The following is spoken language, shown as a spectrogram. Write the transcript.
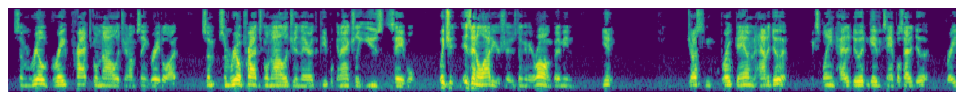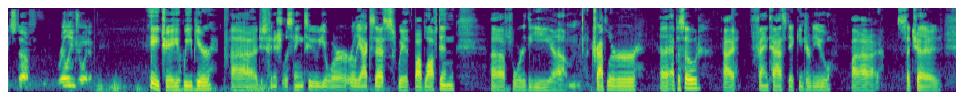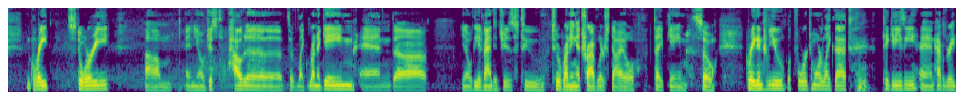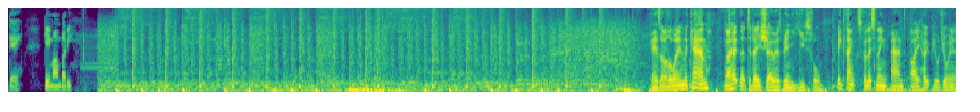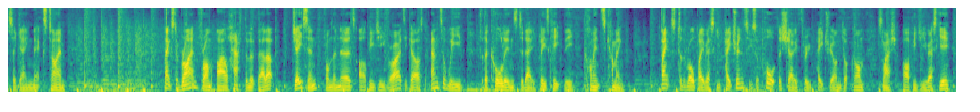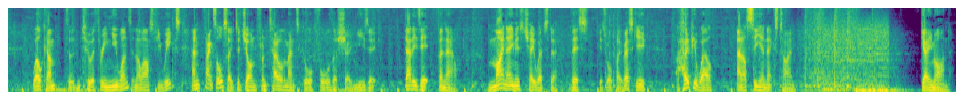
some real great practical knowledge, and I'm saying great a lot. Some some real practical knowledge in there that people can actually use at the table, which is in a lot of your shows. Don't get me wrong, but I mean, you, Justin broke down how to do it, explained how to do it, and gave examples how to do it. Great stuff. Really enjoyed it. Hey, Jay Wiebe here. Uh, just finished listening to your early access with Bob Lofton uh, for the um, Traveller uh, episode. Uh, fantastic interview. Uh, such a great story. Um, and you know just how to to like run a game and uh, you know the advantages to to running a traveler style type game. So great interview. Look forward to more like that. Take it easy and have a great day. Game on, buddy. Here's another one in the can. I hope that today's show has been useful. Big thanks for listening, and I hope you'll join us again next time. Thanks to Brian from I'll Have to Look That Up, Jason from the Nerds RPG Variety Cast, and to Wiebe for the call ins today. Please keep the comments coming. Thanks to the Roleplay Rescue patrons who support the show through patreon.com slash rpgrescue. Welcome to the two or three new ones in the last few weeks, and thanks also to Jon from Tale of the Manticore for the show music. That is it for now. My name is Che Webster. This is Roleplay Rescue. I hope you're well, and I'll see you next time. Game on.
